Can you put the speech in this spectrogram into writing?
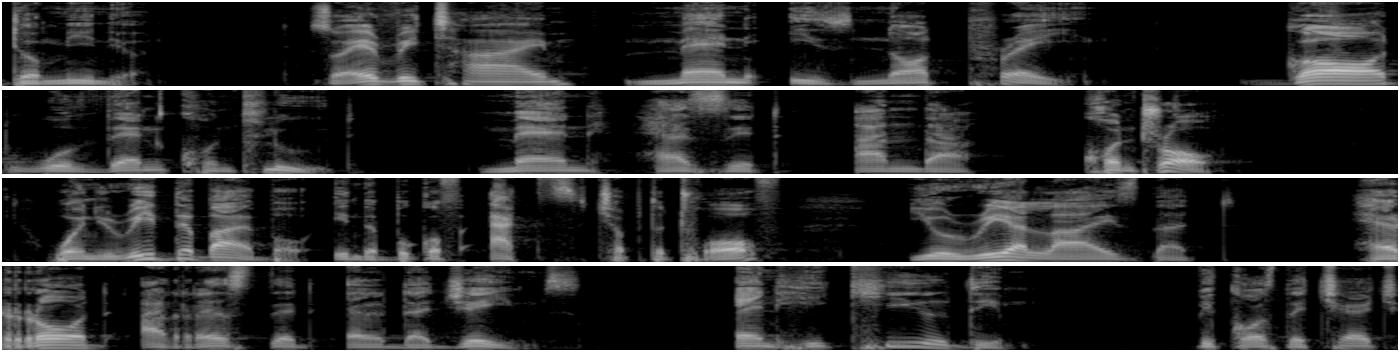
dominion. So every time man is not praying, God will then conclude man has it under control. When you read the Bible in the book of Acts, chapter 12, you realize that Herod arrested Elder James and he killed him because the church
